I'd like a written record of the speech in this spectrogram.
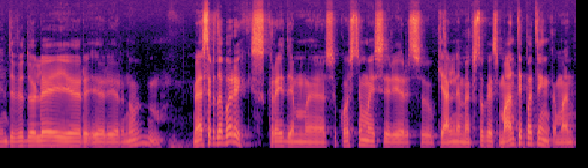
individualiai ir, ir, ir nu, mes ir dabar skraidėm e, su kostiumais ir, ir su kelnėm mėgstukais. Man tai patinka, man,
